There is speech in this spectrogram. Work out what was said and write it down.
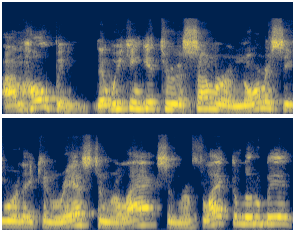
I'm hoping that we can get through a summer of normacy where they can rest and relax and reflect a little bit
